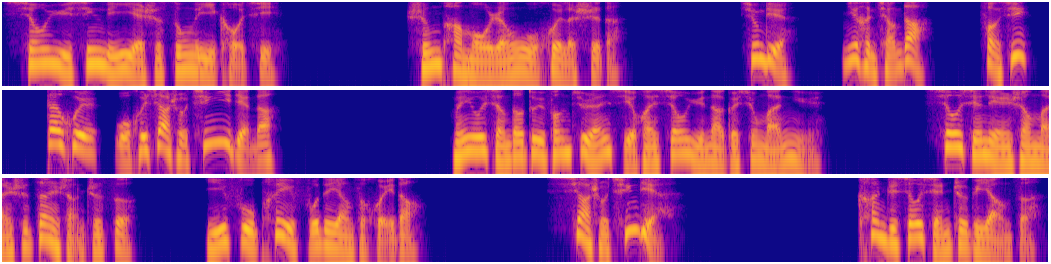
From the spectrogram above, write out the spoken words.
萧玉心里也是松了一口气，生怕某人误会了似的。兄弟，你很强大，放心，待会我会下手轻一点的。没有想到对方居然喜欢萧玉那个凶蛮女，萧贤脸上满是赞赏之色，一副佩服的样子回道：“下手轻点。”看着萧贤这个样子，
